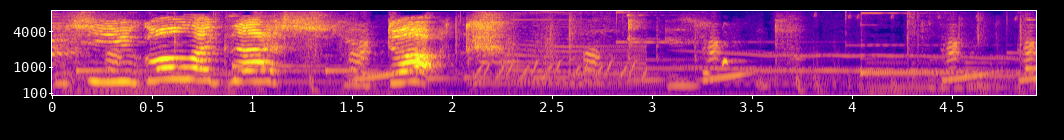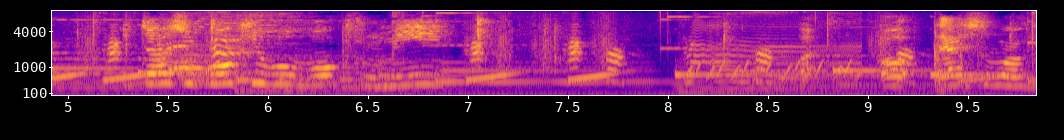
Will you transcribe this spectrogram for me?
You see, you go like this, you duck. It doesn't work, it will work for me. Oh, that's the one.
